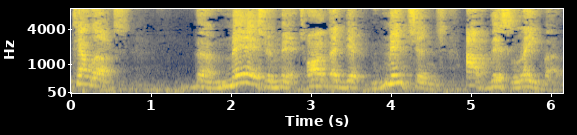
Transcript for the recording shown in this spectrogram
tell us the measurements or the dimensions of this laver?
